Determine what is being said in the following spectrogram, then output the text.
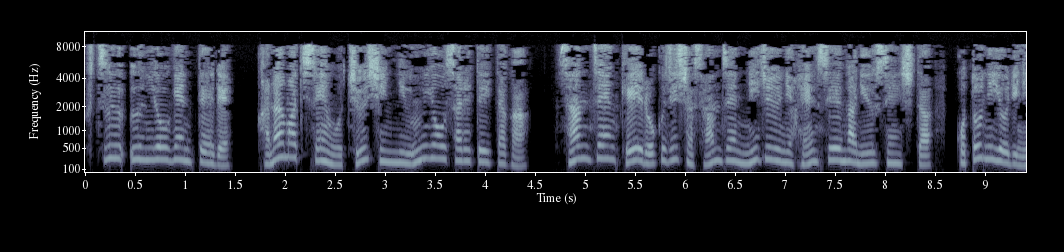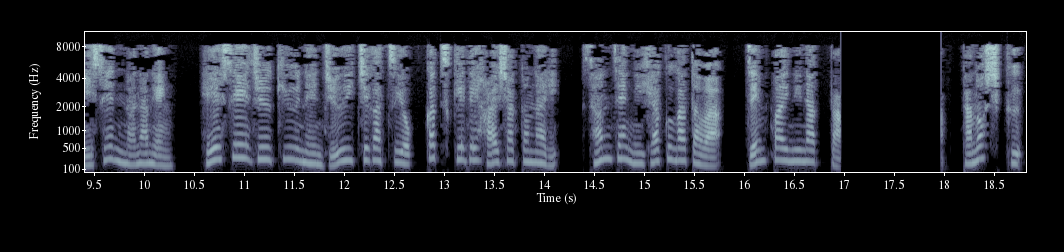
普通運用限定で金町線を中心に運用されていたが、3000系6自社3022編成が入線したことにより2007年、平成19年11月4日付で廃車となり、3200型は全廃になった。楽しく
